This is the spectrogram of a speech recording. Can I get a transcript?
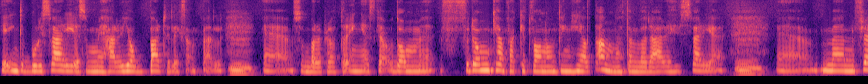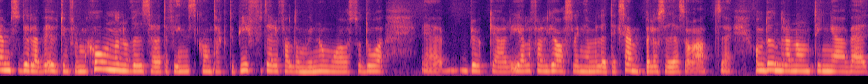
eh, inte bor i Sverige som är här och jobbar till exempel. Eh, som bara pratar engelska. Och de, för dem kan facket vara någonting helt annat än vad det är i Sverige. Eh, men främst så delar vi ut informationen och visar att det finns kontaktuppgifter ifall de vill nå oss. Och då eh, brukar i alla fall jag slänga med lite exempel och säga så att eh, om du undrar någonting över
